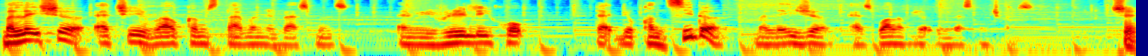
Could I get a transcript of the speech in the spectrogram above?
Malaysia actually welcomes Taiwan investments, and we really hope. That you consider Malaysia as one of your investment choice。是，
